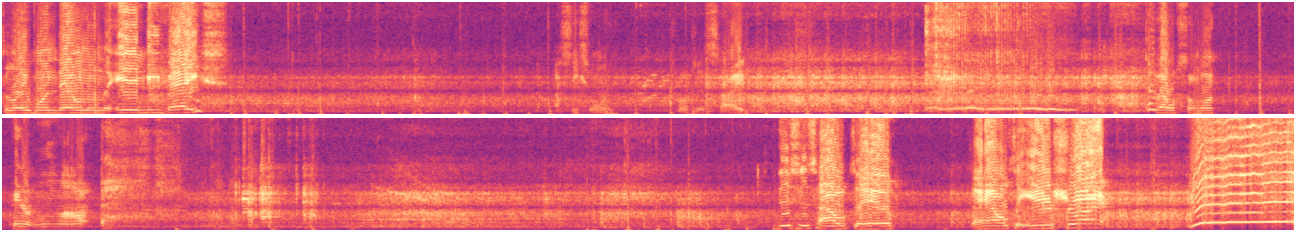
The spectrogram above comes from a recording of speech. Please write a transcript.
to lay one down on the enemy base. I see someone. Someone to the side. That was someone. Apparently not. This is how to the hell to airstrike. Yeah!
